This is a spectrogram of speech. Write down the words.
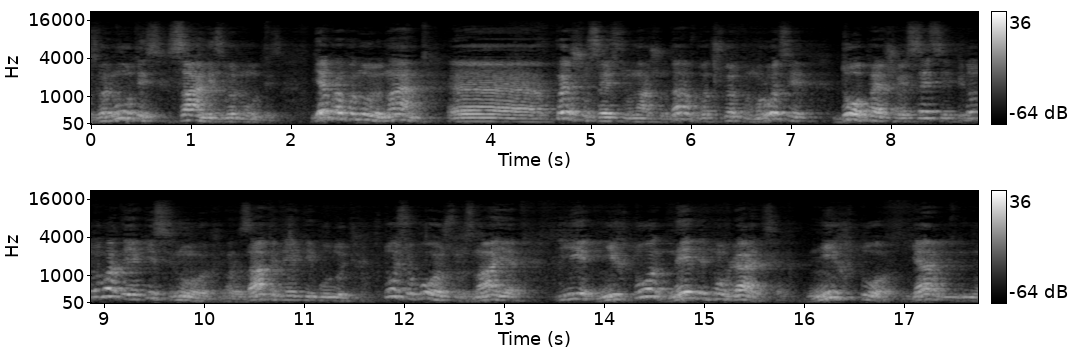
звернутись, самі звернутись. Я пропоную на е, першу сесію нашу, да, в 24 році, до першої сесії підготувати якісь ну, запити, які будуть. Хтось у когось знає. І ніхто не відмовляється. Ніхто. Я ну,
